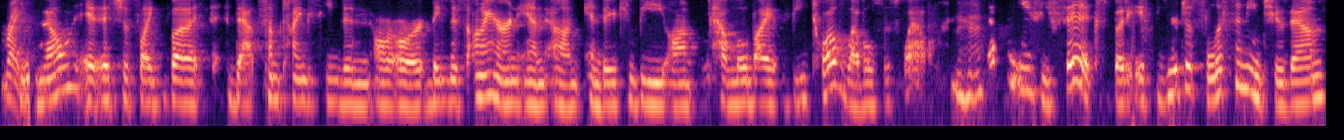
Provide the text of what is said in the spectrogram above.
Right. You know, it, it's just like, but that sometimes even, or, or they miss iron and, um, and they can be on, um, have low by B12 levels as well. Mm-hmm. That's an easy fix. But if you're just listening to them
